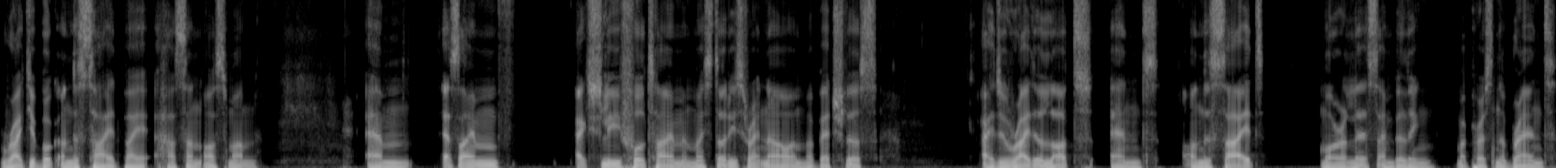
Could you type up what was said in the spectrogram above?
Write Your Book on the Side by Hassan Osman. Um, as I'm actually full time in my studies right now in my bachelor's. I do write a lot, and on the side, more or less, I'm building my personal brand.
